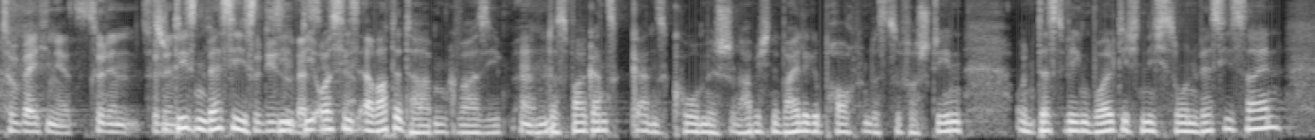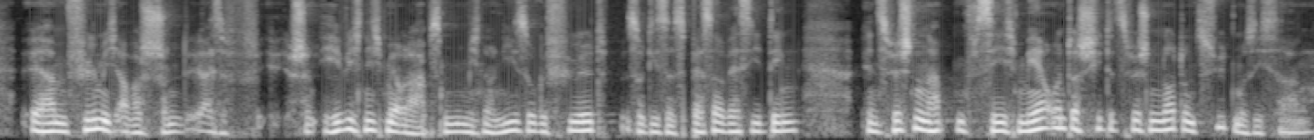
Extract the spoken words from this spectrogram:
Zu welchen jetzt? Zu den, zu, Zu den, diesen Wessis, zu diesen die, die Wessis, Ossis ja. erwartet haben quasi. Ähm, das war ganz, ganz komisch und habe ich eine Weile gebraucht, um das zu verstehen. Und deswegen wollte ich nicht so ein Wessi sein, ähm, fühle mich aber schon, also schon ewig nicht mehr oder habe es mich noch nie so gefühlt, so dieses Besser-Wessi-Ding. Inzwischen sehe ich mehr Unterschiede zwischen Nord und Süd, muss ich sagen.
